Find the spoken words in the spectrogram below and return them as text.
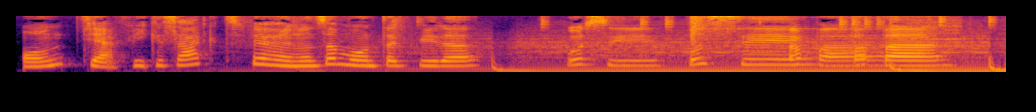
Und ja, wie gesagt, wir hören uns am Montag wieder. Bussi. Bussi. Baba. Baba.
